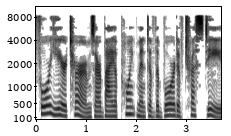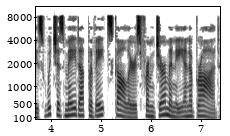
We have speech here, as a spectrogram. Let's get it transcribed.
Four-year terms are by appointment of the Board of Trustees which is made up of eight scholars from Germany and abroad.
